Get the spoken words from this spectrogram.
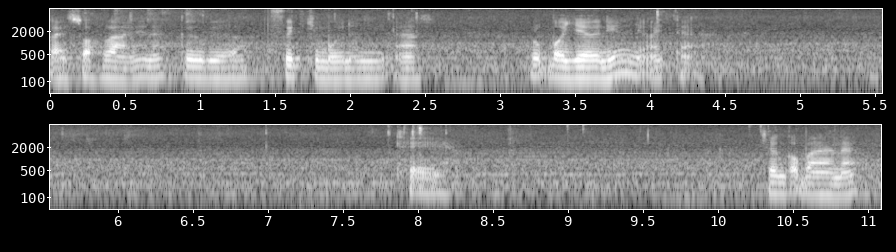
តែ soft line នេះណាគឺវា fit ជាមួយនឹងអារូបរបស់យើងនេះយើងអាចតាអូខេចឹងក៏បានណា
